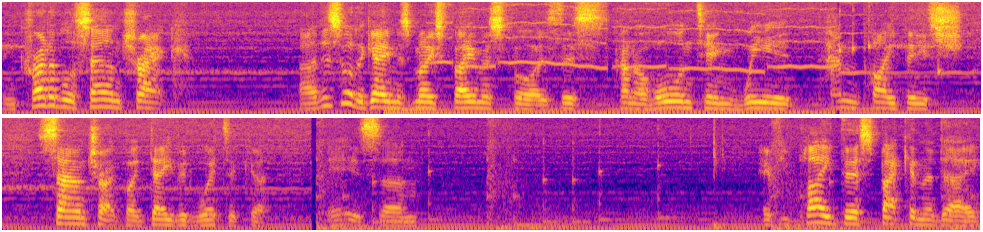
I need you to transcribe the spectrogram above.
Incredible soundtrack. Uh, this is what the game is most famous for, is this kind of haunting, weird, panpipe-ish soundtrack by David Whittaker. It is, um, If you played this back in the day,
